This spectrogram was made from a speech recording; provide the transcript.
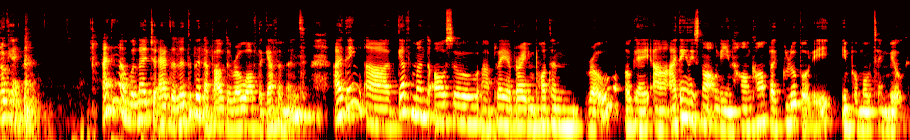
Okay. I think I would like to add a little bit about the role of the government. I think uh, government also uh, play a very important role. Okay, uh, I think it's not only in Hong Kong but globally in promoting milk.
